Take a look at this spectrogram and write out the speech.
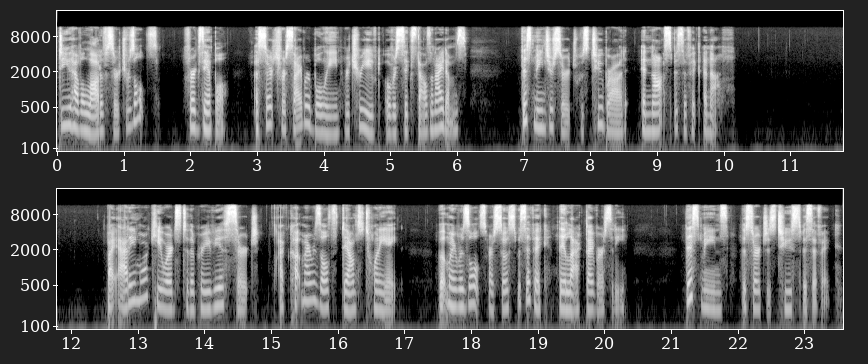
Do you have a lot of search results? For example, a search for cyberbullying retrieved over 6,000 items. This means your search was too broad and not specific enough. By adding more keywords to the previous search, I've cut my results down to 28, but my results are so specific they lack diversity. This means the search is too specific.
